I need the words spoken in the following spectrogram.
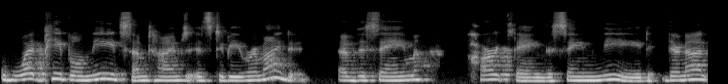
what people need sometimes is to be reminded of the same heart thing, the same need. They're not,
